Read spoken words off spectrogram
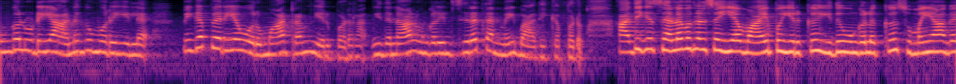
உங்களுடைய அணுகுமுறையில் மிகப்பெரிய ஒரு மாற்றம் ஏற்படலாம். இதனால் உங்களின் சிறத்தன்மை பாதிக்கப்படும். அதிக செலவுகள் செய்ய வாய்ப்பு இருக்குது இது உங்களுக்கு சுமையாக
